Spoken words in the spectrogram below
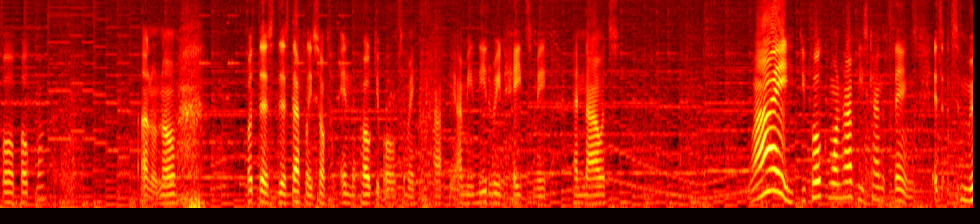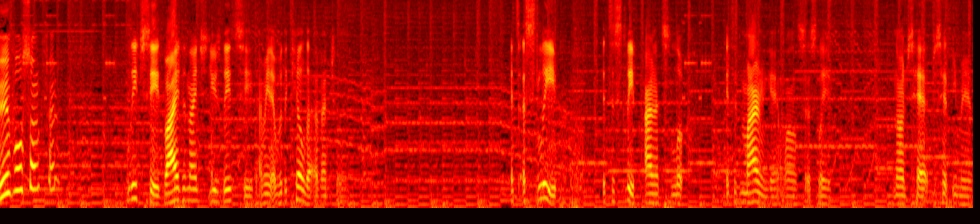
for Pokemon. I don't know. But there's there's definitely something in the Pokeball to make me happy. I mean, Nidoran hates me, and now it's... Why do Pokemon have these kind of things? It's, it's a move or something? Leech Seed. Why didn't I just use Leech Seed? I mean, it would have killed it eventually. It's asleep. It's asleep, and it's look. It's admiring it while it's asleep. No, just hit. Just hit your move.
